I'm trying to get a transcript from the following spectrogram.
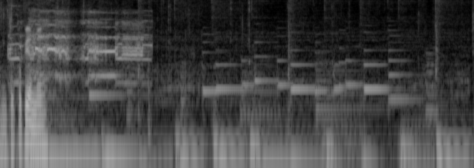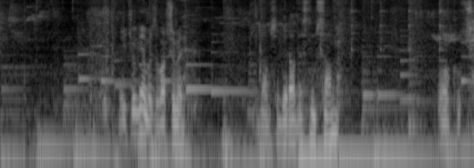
I to kopiemy. No i ciągniemy, zobaczymy. Czy dam sobie radę z tym sam. O kurczę.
